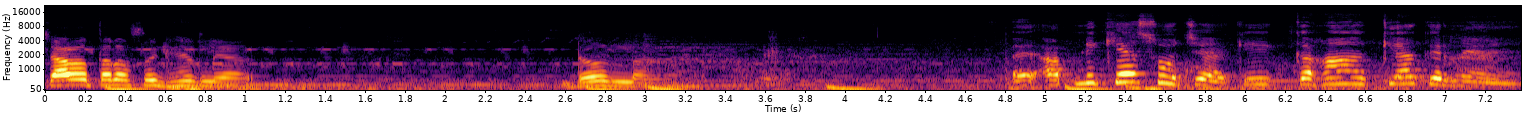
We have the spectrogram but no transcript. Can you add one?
चारों तरफ़ से घेर लिया। डर लग रहा है। आपने क्या सोचा कि कहाँ क्या करने आए हैं?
